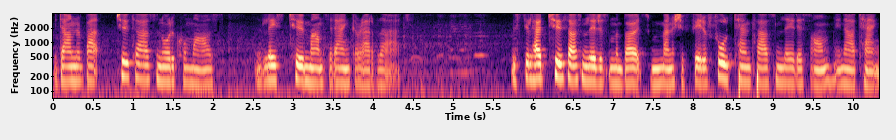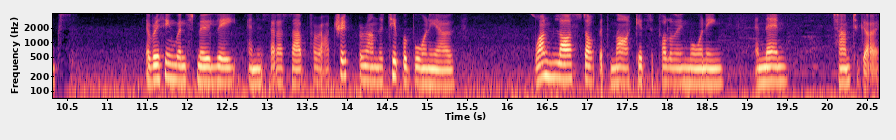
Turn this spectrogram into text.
we have done about 2,000 nautical miles, at least two months at anchor out of that. We still had 2,000 litres on the boat, so we managed to fit a full 10,000 litres on in our tanks. Everything went smoothly and it set us up for our trip around the tip of Borneo. One last stop at the markets the following morning, and then time to go.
